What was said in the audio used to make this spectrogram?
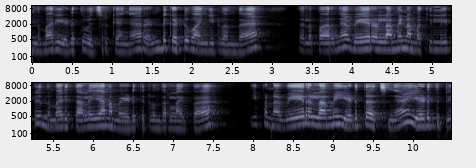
இந்த மாதிரி எடுத்து வச்சுருக்கேங்க. ரெண்டு கட்டு வாங்கிட்டு வந்தேன். இதில் பாருங்கள் வேர் எல்லாமே நம்ம கிள்ளிட்டு இந்த மாதிரி தலையாக நம்ம எடுத்துகிட்டு வந்துடலாம் இப்போ. இப்போ நான் வேர் எல்லாமே எடுத்தாச்சுங்க. எடுத்துகிட்டு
